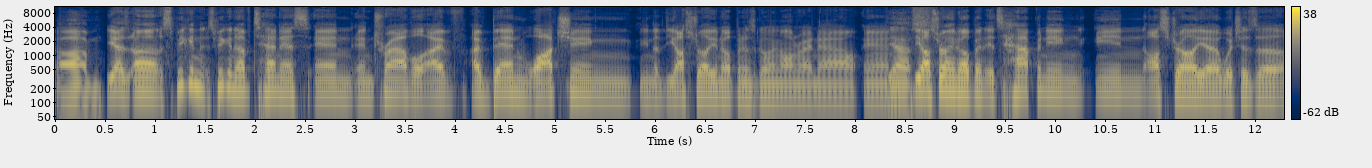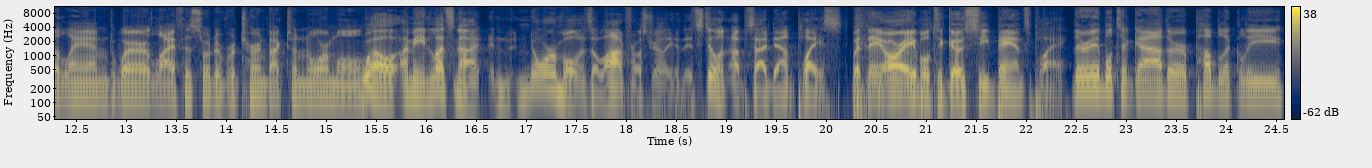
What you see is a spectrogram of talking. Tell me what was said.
Um, yes. Uh, speaking speaking of tennis and and travel, I've I've been watching. You know, the Australian Open is going on right now, and Yes. the Australian Open it's happening in Australia, which is a, a land where life has sort of returned back to normal. well, I mean, let's not. n- Normal is a lot for Australia. It's still an upside down place, but they are able to go see bands play. they're able to gather publicly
